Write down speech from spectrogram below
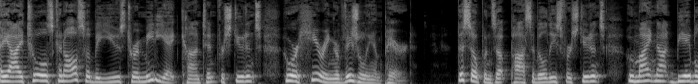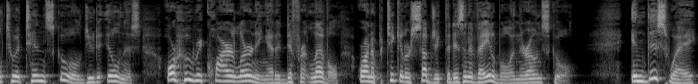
AI tools can also be used to remediate content for students who are hearing or visually impaired. This opens up possibilities for students who might not be able to attend school due to illness or who require learning at a different level or on a particular subject that isn't available in their own school. In this way,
